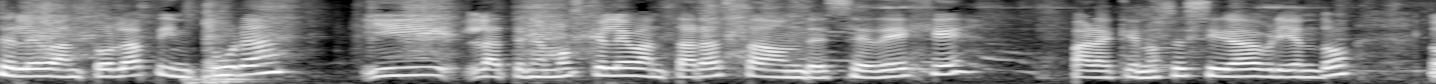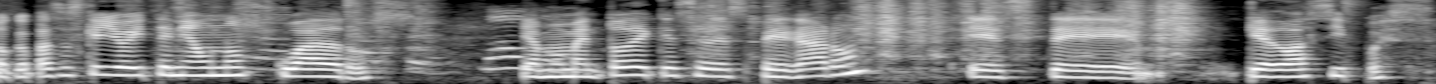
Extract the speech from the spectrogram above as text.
Se levantó la pintura y la tenemos que levantar hasta donde se deje para que no se siga abriendo. Lo que pasa es que yo ahí tenía unos cuadros y al momento de que se despegaron, este quedó así pues.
